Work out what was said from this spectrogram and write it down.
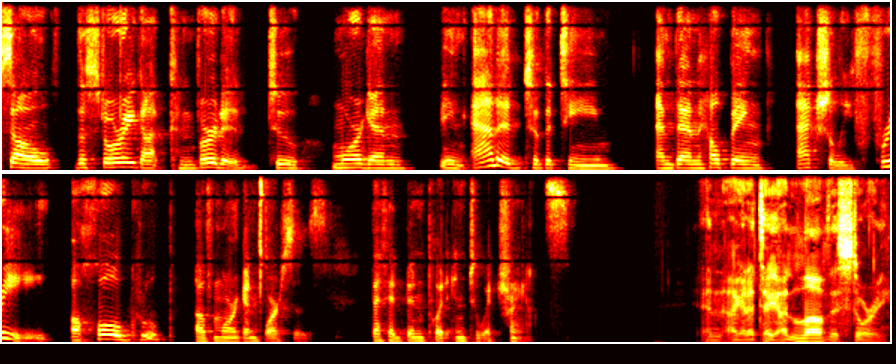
So the story got converted to Morgan being added to the team and then helping actually free a whole group of Morgan horses that had been put into a trance. And I got to tell you, I love this story.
